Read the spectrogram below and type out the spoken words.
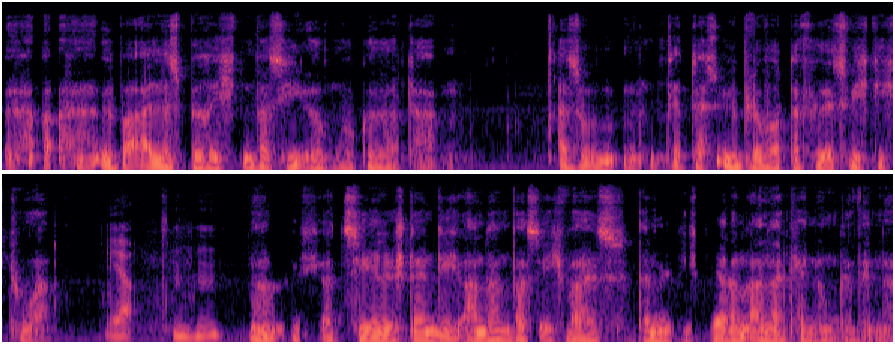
äh, über alles berichten, was sie irgendwo gehört haben. Also das üble Wort dafür ist Wichtigtuer. Ja. Mhm. Ich erzähle ständig anderen, was ich weiß, damit ich deren Anerkennung gewinne.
